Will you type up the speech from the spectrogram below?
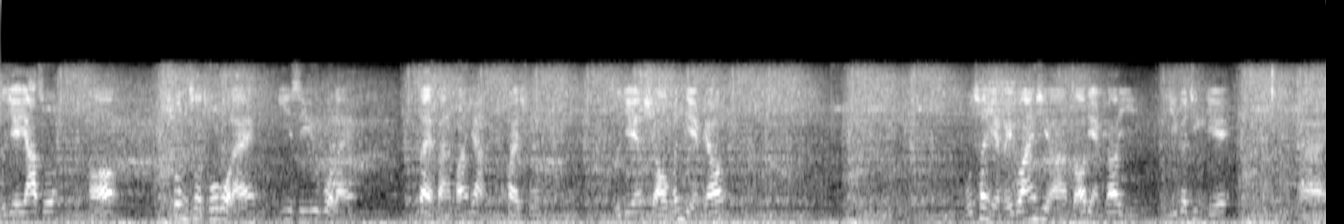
直接压车，好，顺车拖过来，ECU 过来，再反方向快出。直接小分点飘，不蹭也没关系啊，早点漂移，一个进阶，哎，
